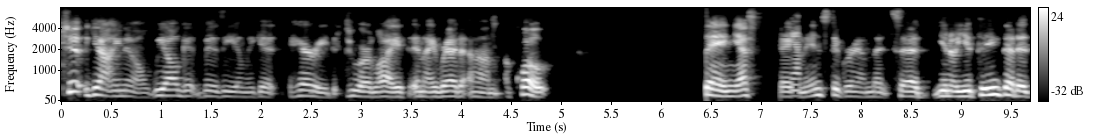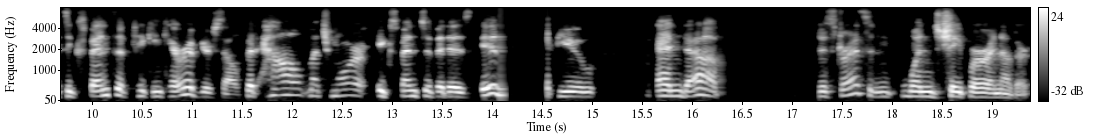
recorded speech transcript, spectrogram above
to yeah, I know. We all get busy and we get harried through our life. And I read um, a quote saying on Instagram that said, you know, you think that it's expensive taking care of yourself, but how much more expensive it is if you end up distress in one shape or another.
